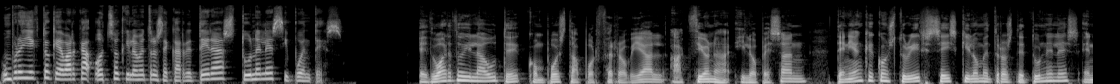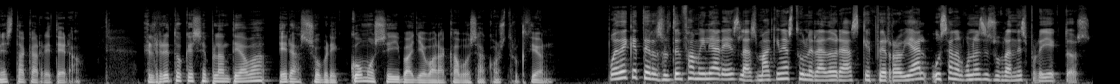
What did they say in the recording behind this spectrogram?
Un proyecto que abarca 8 kilómetros de carreteras, túneles y puentes. Eduardo y la UTE, compuesta por Ferrovial, Acciona y Lopesan, tenían que construir 6 kilómetros de túneles en esta carretera. El reto que se planteaba era sobre cómo se iba a llevar a cabo esa construcción. Puede que te resulten familiares las máquinas tuneladoras que Ferrovial usa en algunos de sus grandes proyectos,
